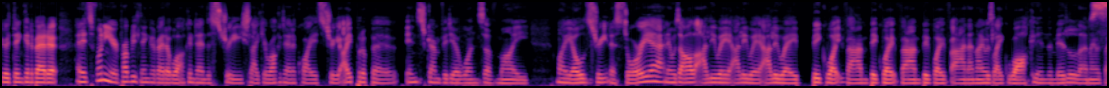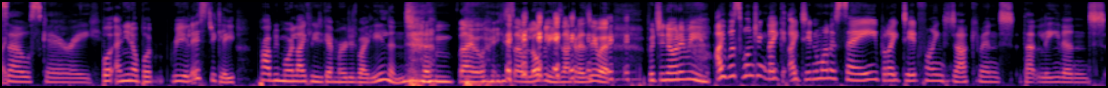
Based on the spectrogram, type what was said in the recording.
you're thinking about it, and it's funny. You're probably thinking about it walking down the street, like you're walking down a quiet street. I put up a Instagram video once of my my old street in Astoria, and it was all alleyway, alleyway, alleyway, big white van, big white van, big white van, and I was like walking in the middle, and I was like, so scary. but and you know, but realistically, probably more likely to get murdered by Leland. He's so lovely, he's not going to do it. But you know what I mean? I was wondering, like, I didn't want to say, but I did find a document that Leland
